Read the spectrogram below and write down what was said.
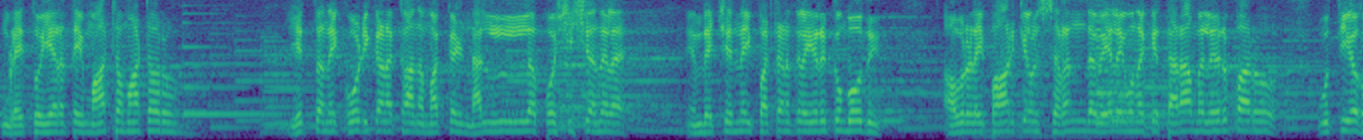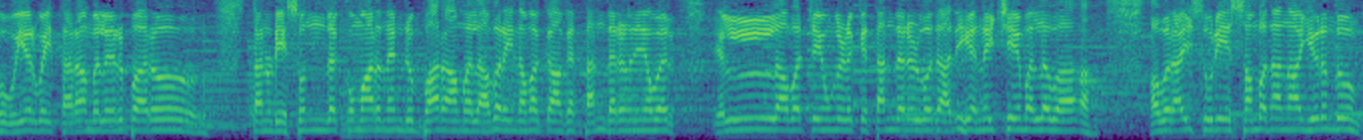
உங்களுடைய துயரத்தை மாற்ற மாட்டாரோ? எத்தனை கோடிக்கணக்கான மக்கள் நல்ல பொசிஷனில் இந்த சென்னை பட்டணத்தில் இருக்கும்போது அவர்களை பார்க்கிலும் சிறந்த வேலை உனக்கு தராமல் இருப்பாரோ? உத்தியோக உயர்வை தராமல் இருப்பாரோ? தன்னுடைய சொந்த குமாரன் என்றும் பாராமல் அவரை நமக்காக தந்தருளினவர். எல்லாவற்றையும் உங்களுக்கு தந்தருள்வது அதிக நிச்சயம் அல்லவா? அவர் ஐஸ்வர்ய சம்பதனாய் இருந்தும்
